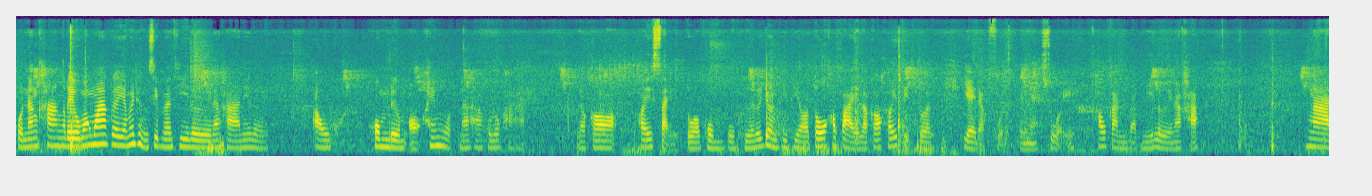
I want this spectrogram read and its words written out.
ผลนั่งค้างเร็วมากๆเลย ยังไม่ถึง 10 นาทีเลยนะคะ นี่เลย เอาพรมเดิมออกให้หมดนะคะ คุณลูกค้า แล้วก็ค่อยใส่ตัวพรมปูพื้นรถยนต์พีพีออโต้เข้าไป แล้วก็ค่อยติดตัวใยดักฝุ่นเป็นไงสวยเข้ากันแบบนี้เลยนะคะ งาน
